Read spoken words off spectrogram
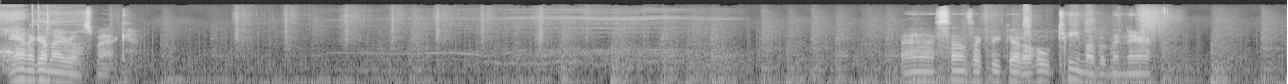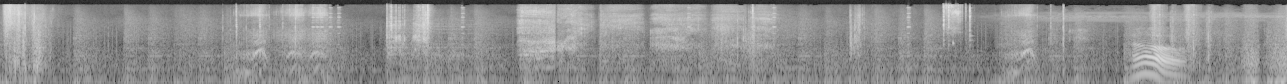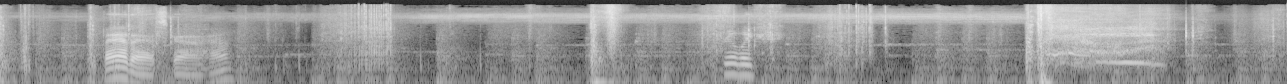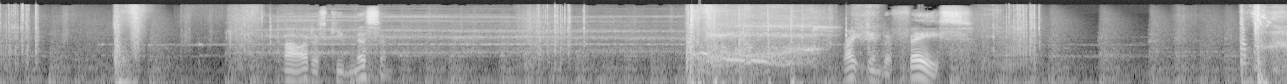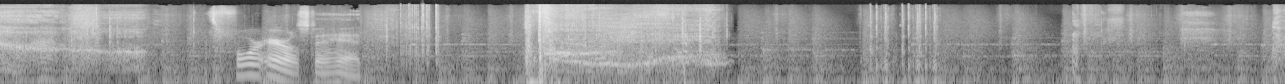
And I got my arrows back. Uh, sounds like we've got a whole team of them in there. Oh. Badass guy, huh? Really? Oh, wow, I just keep missing. Right in the face. four arrows to the head.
